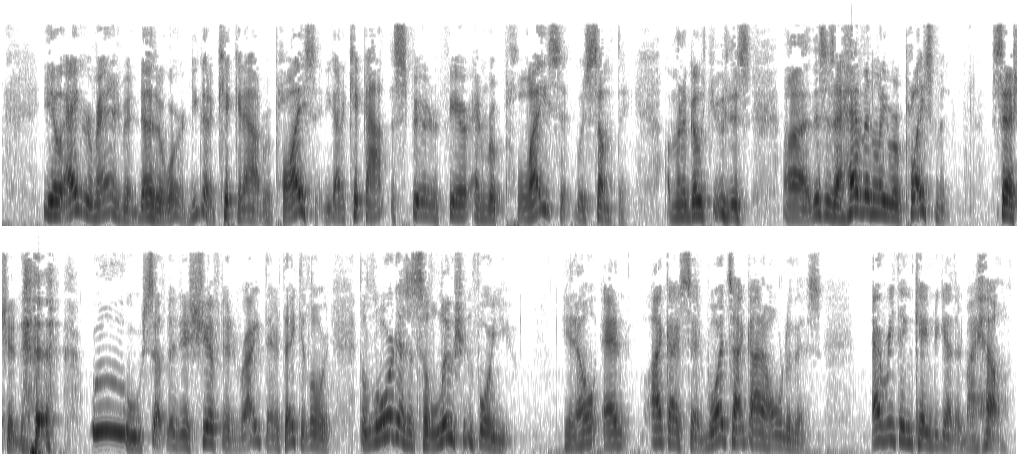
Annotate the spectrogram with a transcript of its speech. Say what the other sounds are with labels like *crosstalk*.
You know, anger management doesn't work. You got to kick it out, replace it. You got to kick out the spirit of fear and replace it with something. I'm going to go through this. Uh, this is a heavenly replacement session. *laughs* Woo! Something just shifted right there. Thank you, Lord. The Lord has a solution for you. You know, and like I said, once I got a hold of this, everything came together. My health,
